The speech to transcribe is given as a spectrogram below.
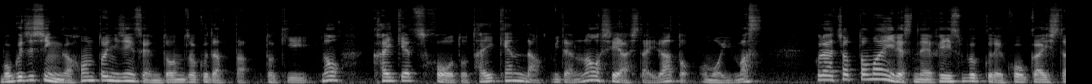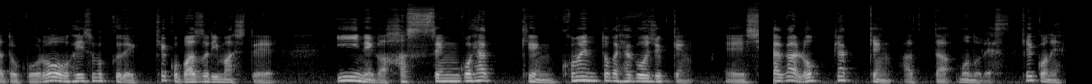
僕自身が本当に人生のどん底だった時の解決法と体験談みたいなのをシェアしたいなと思います。これはちょっと前にですね、Facebook で公開したところ、Facebook で結構バズりまして、いいねが8500件、コメントが150件、えーが600件あったものです。結構ね、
